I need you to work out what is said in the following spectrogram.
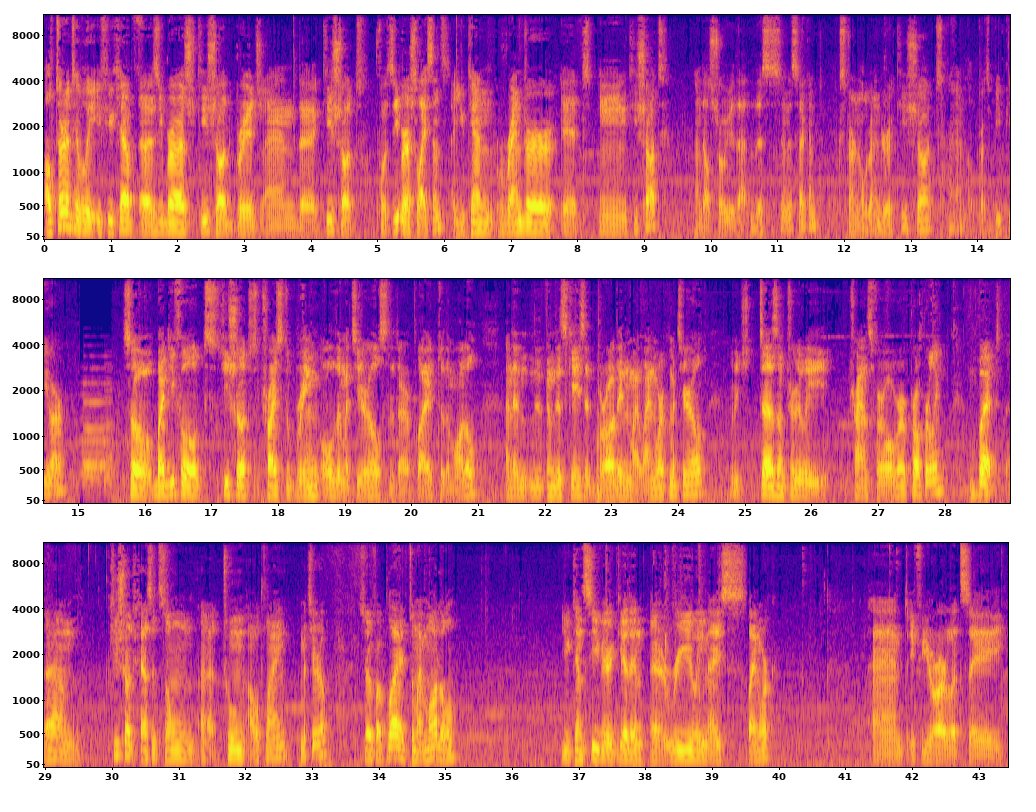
Alternatively, if you have a ZBrush KeyShot bridge and KeyShot for ZBrush license, you can render it in KeyShot, and I'll show you that this in a second. External render KeyShot, and I'll press BPR. So by default, KeyShot tries to bring all the materials that are applied to the model, and in, in this case it brought in my line work material, which doesn't really transfer over properly. But um, KeyShot has its own uh, toon outline material. So if I apply it to my model, you can see we're getting a really nice line work. And if you are, let's say,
